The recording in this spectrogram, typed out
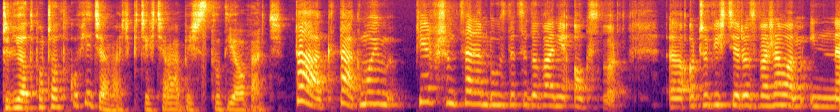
czyli od początku wiedziałaś, gdzie chciałabyś studiować. Tak, tak. Moim pierwszym celem był zdecydowanie Oxford. E, oczywiście rozważałam inne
